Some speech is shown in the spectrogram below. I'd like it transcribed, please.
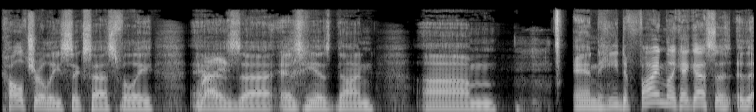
culturally successfully as uh as he has done. Um and he defined like i guess uh, uh,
